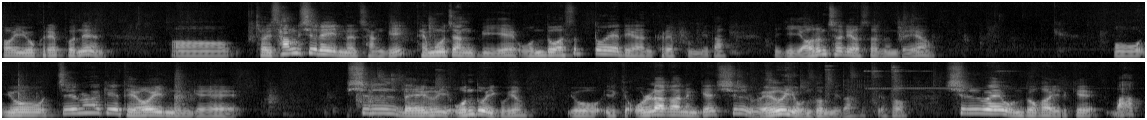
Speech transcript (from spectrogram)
저희 이 그래프는 어, 저희 사무실에 있는 장비, 데모 장비의 온도와 습도에 대한 그래프입니다. 이게 여름철이었었는데요. 어, 요 진하게 되어 있는 게 실내의 온도이고요. 요 이렇게 올라가는 게 실외의 온도입니다. 그래서 실외 온도가 이렇게 막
